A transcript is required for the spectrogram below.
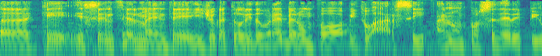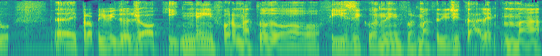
eh, che essenzialmente i giocatori dovrebbero un po' abituarsi a non possedere più eh, i propri videogiochi né in formato fisico né in formato digitale, ma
